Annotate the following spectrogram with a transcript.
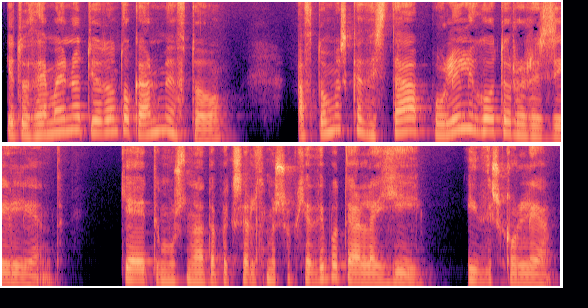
Και το θέμα είναι ότι όταν το κάνουμε αυτό, αυτό μας καθιστά πολύ λιγότερο resilient και έτοιμους να ανταπεξέλθουμε σε οποιαδήποτε αλλαγή ή δυσκολία.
